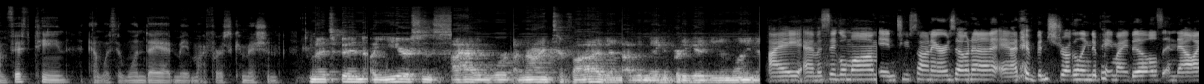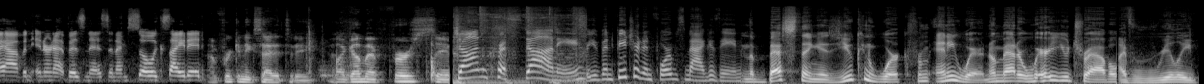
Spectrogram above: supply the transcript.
I'm 15, and within one day, I made my first commission. And it's been a year since I haven't worked a nine to five, and I've been making pretty good, you know, money now. I am a single mom in Tucson, Arizona, and have been struggling to pay my bills, and now I have an internet business, and I'm so excited. I'm freaking excited today. I got my first sale. John Crestani, you've been featured in Forbes magazine. And the best thing is you can work from anywhere, no matter where you travel. I've really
